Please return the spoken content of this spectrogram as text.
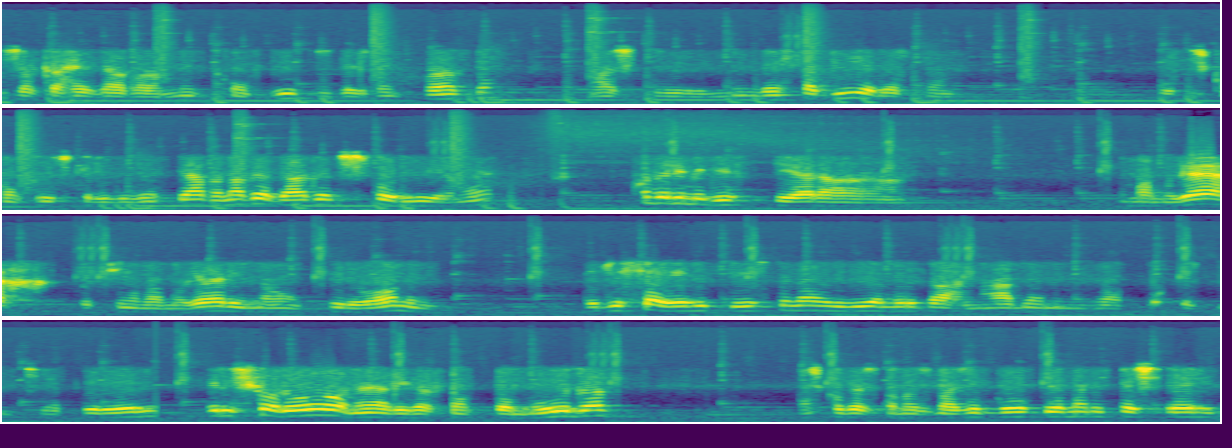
Já carregava muitos conflitos desde a infância, mas que ninguém sabia dessa, desses conflitos que ele vivenciava. Na verdade, a disforia, né? Quando ele me disse que era uma mulher, que eu tinha uma mulher e não um filho homem, eu disse a ele que isso não iria mudar nada no amor que eu sentia por ele. Ele chorou, né? A ligação ficou muda nós conversamos mais um pouco e eu manifestei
